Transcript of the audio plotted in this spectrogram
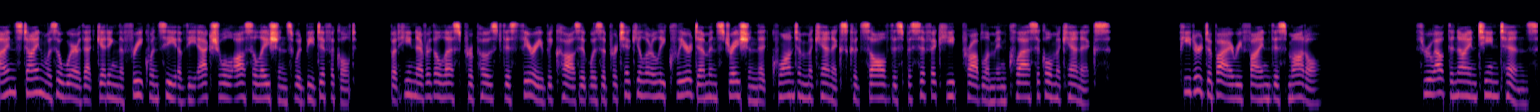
Einstein was aware that getting the frequency of the actual oscillations would be difficult, but he nevertheless proposed this theory because it was a particularly clear demonstration that quantum mechanics could solve the specific heat problem in classical mechanics. Peter Debye refined this model. Throughout the 1910s,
